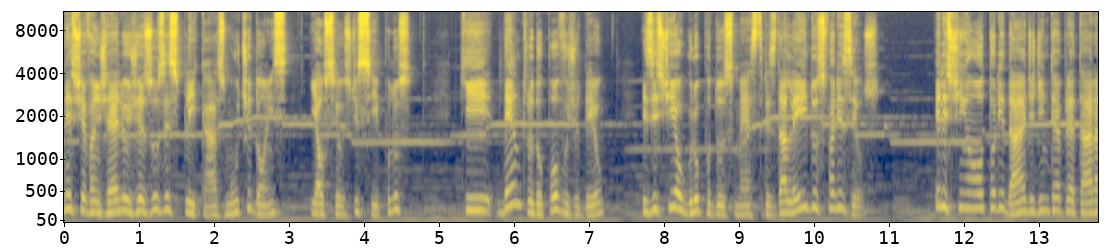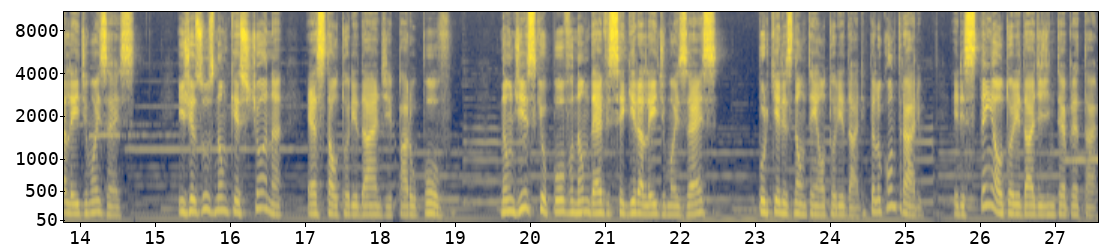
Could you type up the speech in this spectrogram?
Neste Evangelho, Jesus explica às multidões e aos seus discípulos que, dentro do povo judeu, existia o grupo dos mestres da lei e dos fariseus eles tinham autoridade de interpretar a lei de Moisés. E Jesus não questiona esta autoridade para o povo. Não diz que o povo não deve seguir a lei de Moisés porque eles não têm autoridade. Pelo contrário, eles têm a autoridade de interpretar.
